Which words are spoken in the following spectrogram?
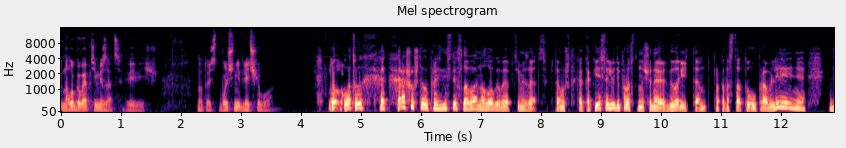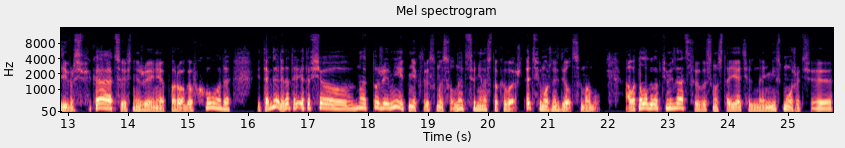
налоговая оптимизация, две вещи. Ну, то есть, больше ни для чего. Ну, ну вот вы, как, хорошо, что вы произнесли слова налоговой оптимизации, потому что как, как если люди просто начинают говорить там про простоту управления, диверсификацию, снижение порога входа и так далее, это, это все, ну, это тоже имеет некоторый смысл, но это все не настолько важно. Это все можно сделать самому. А вот налоговую оптимизацию вы самостоятельно не сможете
